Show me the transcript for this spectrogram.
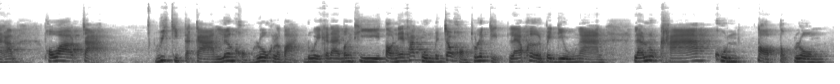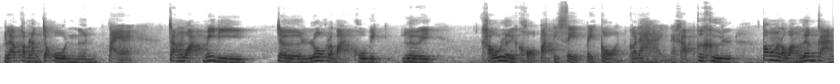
นะครับ เพราะว่าจากวิกฤตการณ์เรื่องของโรคระบาดด้วยก็ได้บางที ตอนนี้ถ้าคุณเป็นเจ้าของธุรกิจ แล้วเพลินไปดีลงาน แล้วลูกค้าคุณตอบตกลง แล้วกำลังจะโอนเงินแต่จังหวะไม่ดีเจอโรคระบาดโควิดเลยเขาเลยขอปฏิเสธไปก่อนก็ได้นะครับ ก็คือต้องระวังเรื่องการ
